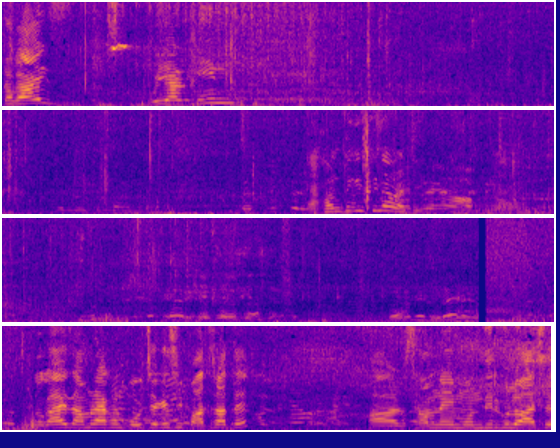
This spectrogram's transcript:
তো গাইজ উই আর ইন এখন থেকে সিনেমাটি তো গাইজ আমরা এখন পৌঁছে গেছি পাথরাতে আর সামনে এই মন্দিরগুলো আছে।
